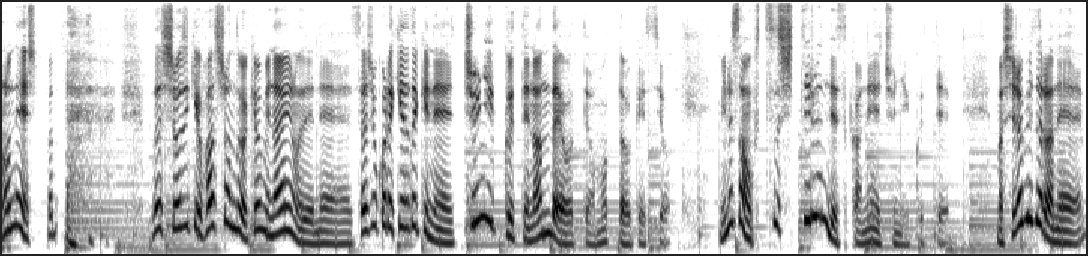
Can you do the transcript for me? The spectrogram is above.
あのね、私正直ファッションとか興味ないのでね、最初これ着た時ね、チュニックってなんだよって思ったわけですよ。皆さん普通知ってるんですかね、チュニックって。まあ、調べたらね、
